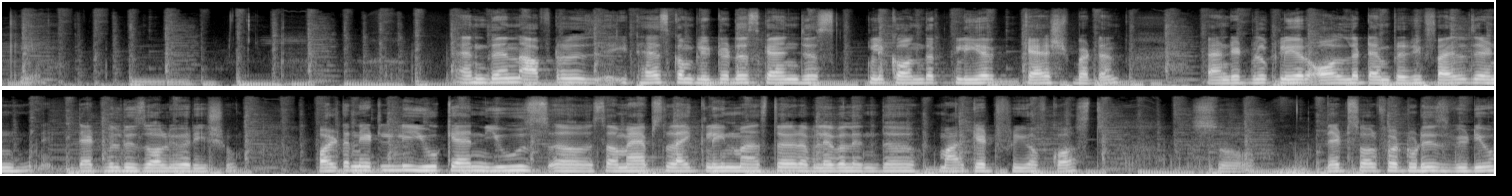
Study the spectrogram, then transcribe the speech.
Okay. And then after it has completed the scan just click on the clear cache button and it will clear all the temporary files and that will resolve your issue alternatively you can use uh, some apps like clean master available in the market free of cost. So that's all for today's video.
